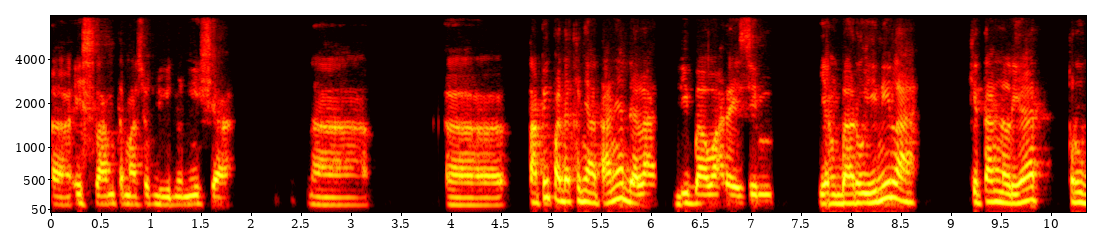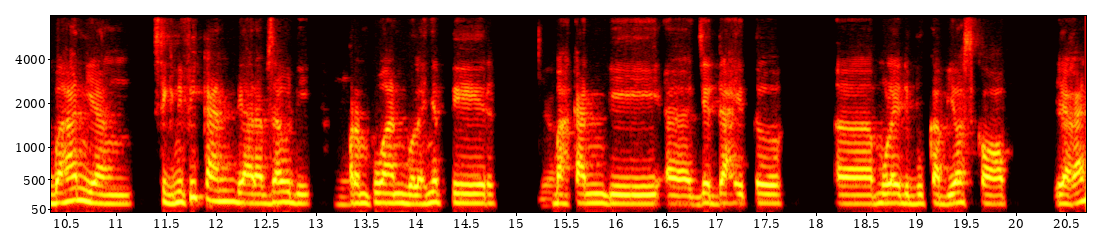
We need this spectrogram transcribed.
uh, Islam termasuk di Indonesia. Nah, uh, tapi pada kenyataannya adalah di bawah rezim yang baru inilah kita melihat perubahan yang signifikan di Arab Saudi. Hmm. Perempuan boleh nyetir, Ya. Bahkan di uh, Jeddah itu uh, mulai dibuka bioskop, ya, ya kan?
